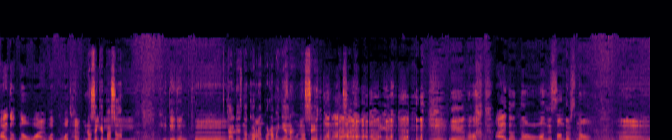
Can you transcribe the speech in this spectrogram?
I don't know why, what, what happened. No sé qué pasó. He didn't. Uh, Tal vez no corrió por la mañana, no sé. uno nunca sabe. yeah, no, I don't know. Only Saunders know. Uh,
